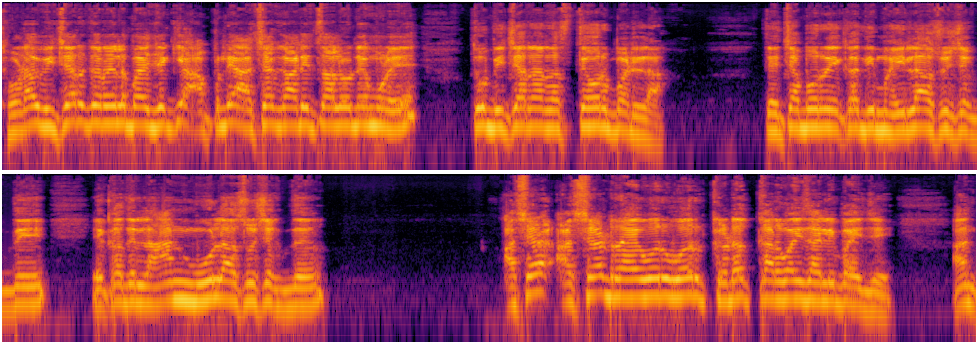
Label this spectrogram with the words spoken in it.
थोडा विचार करायला पाहिजे की आपल्या अशा गाडी चालवण्यामुळे तो बिचारा रस्त्यावर पडला. त्याच्याबरोबर एखादी महिला असू शकते एखादं लहान मूल असू शकतं. अशा अशा ड्रायव्हरवर कडक कारवाई झाली पाहिजे. आणि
